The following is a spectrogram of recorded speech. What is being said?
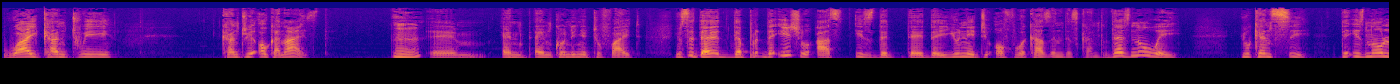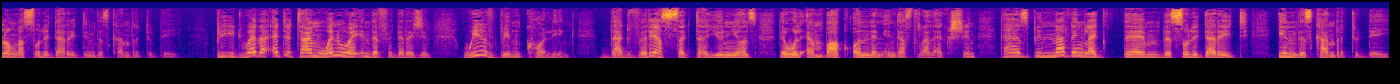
why can't we can't we organize mm-hmm. um, and and continue to fight? You see, the the the issue as is the, the the unity of workers in this country. There's no way you can see there is no longer solidarity in this country today be it whether at a time when we were in the federation, we have been calling that various sector unions they will embark on an industrial action. There has been nothing like the, um, the solidarity in this country today.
